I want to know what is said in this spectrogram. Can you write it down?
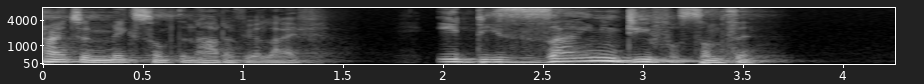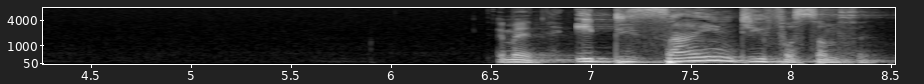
trying to make something out of your life. He designed you for something. Amen. He designed you for something.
